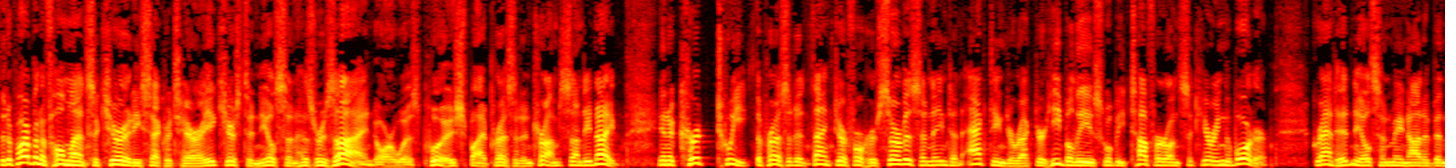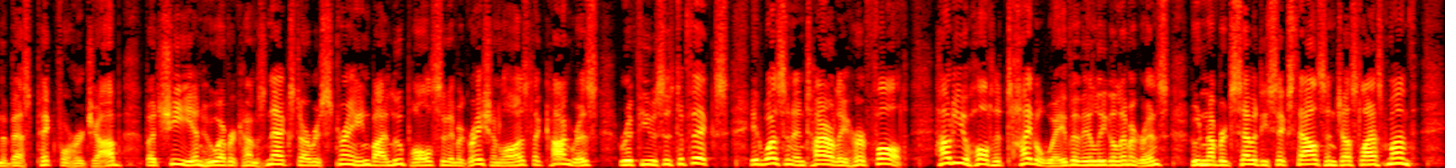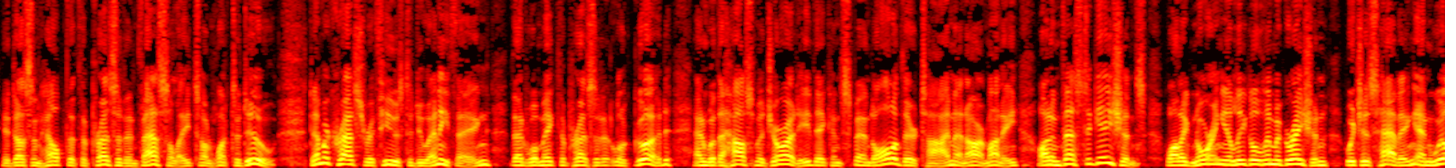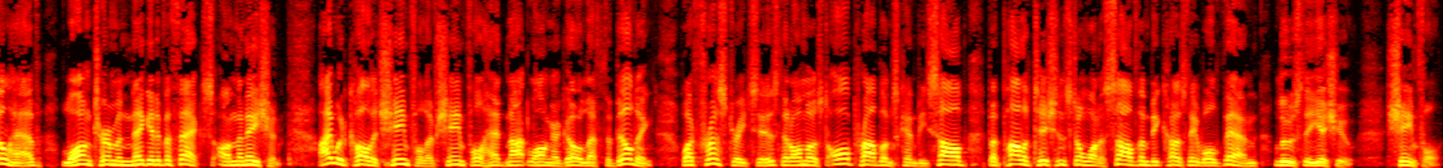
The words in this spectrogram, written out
The Department of Homeland Security Secretary Kirstjen Nielsen has resigned or was pushed by President Trump Sunday night. In a curt tweet, the president thanked her for her service and named an acting director he believes will be tougher on securing the border. Granted, Nielsen may not have been the best pick for her job, but she and whoever comes next are restrained by loopholes in immigration laws that Congress refuses to fix. It wasn't entirely her fault. How do you halt a tidal wave of illegal immigrants who numbered 76,000 just last month? It doesn't help that the president vacillates on what to do. Democrats refuse to do anything that will make the president look good, and with a House majority, they can spend all of their time and our money on investigations while ignoring illegal immigration, which is having and will have long term negative effects on the nation. I would call it shameful if shameful had not long ago left the building. What frustrates is that almost all problems can be solved, but politicians don't want to solve them because they will then lose the issue. Shameful.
